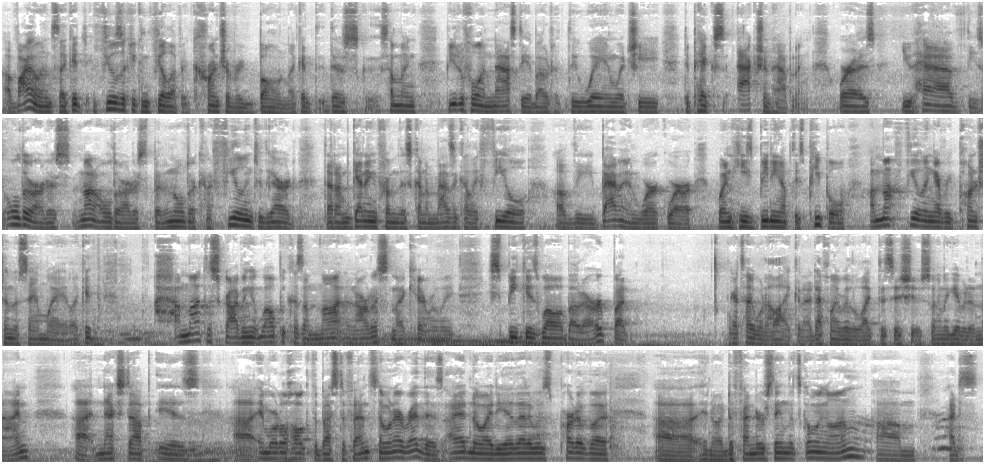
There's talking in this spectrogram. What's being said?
uh, violence, like it, feels like you can feel every crunch of every bone. Like it, there's something beautiful and nasty about the way in which he depicts action happening. Whereas you have these older artists, not older artists, but an older kind of feeling to the art that I'm getting from this kind of Mazzucchelli feel of the Batman work, where when he's beating up these people, I'm not feeling every punch in the same way. Like it, I'm not describing it well because I'm not an artist and I can't really speak as well about art, but I gotta tell you what I like, and I definitely really like this issue, so I'm gonna give it a nine. Uh, next up is uh, Immortal Hulk: The Best Defense. Now, when I read this, I had no idea that it was part of a uh, you know a Defenders thing that's going on. Um, I just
